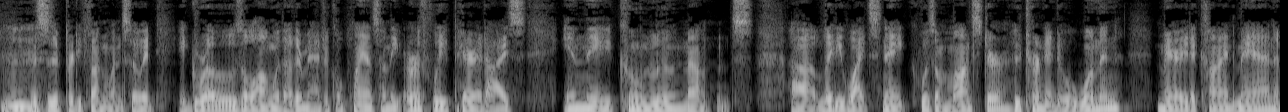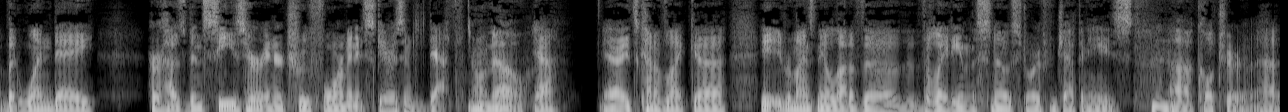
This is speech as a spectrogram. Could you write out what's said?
Mm. This is a pretty fun one. So it it grows along with other magical plants on the earthly paradise in the Kunlun Mountains. Uh, Lady Whitesnake was a monster who turned into a woman, married a kind man, but one day her husband sees her in her true form and it scares him to death. Oh no. Yeah. Yeah, it's kind of like uh, it, it, reminds me a lot of the the Lady in the Snow story from Japanese hmm. uh, culture, uh,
